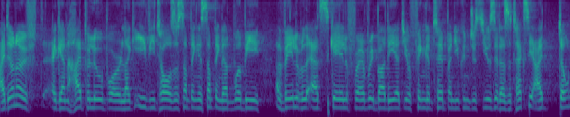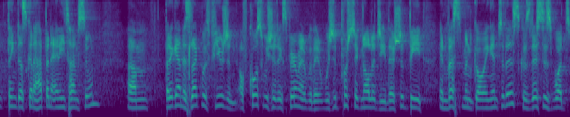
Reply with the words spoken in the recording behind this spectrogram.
I don't know if again Hyperloop or like eVTOLs or something is something that will be available at scale for everybody at your fingertip, and you can just use it as a taxi. I don't think that's going to happen anytime soon. Um, but again, it's like with fusion. Of course, we should experiment with it. We should push technology. There should be investment going into this because this is what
